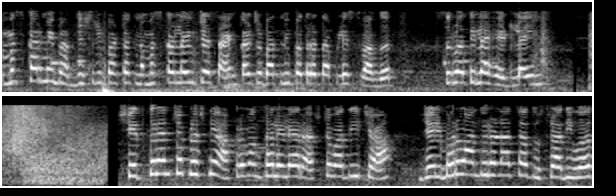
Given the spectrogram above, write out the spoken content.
नमस्कार मी भाग्यश्री पाठक. नमस्कार लाईव्हच्या सायंकाळच्या बातमीपत्रात आपले स्वागत. सुरुवातीला हेडलाईन. शेतकऱ्यांच्या प्रश्नी आक्रमक झालेल्या राष्ट्रवादीच्या जेलभरो आंदोलनाचा दुसरा दिवस.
